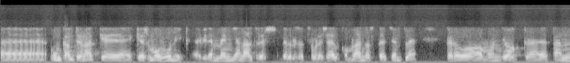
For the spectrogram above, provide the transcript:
eh, un campionat que, que és molt únic. Evidentment hi ha altres de velocitat sobre gel, com l'Andos, per exemple, però en un lloc eh, tan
